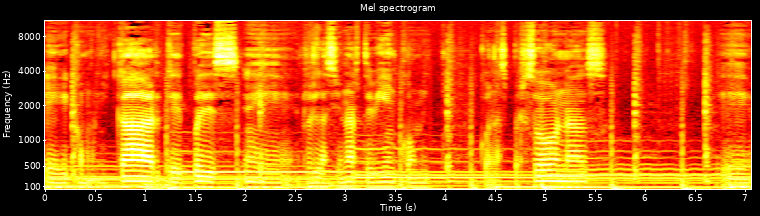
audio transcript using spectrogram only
eh, comunicar, que puedes eh, relacionarte bien con, con las personas. Em,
